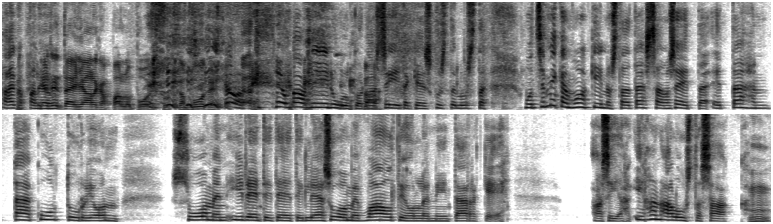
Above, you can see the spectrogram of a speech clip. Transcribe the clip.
aika paljon... Jätetään jalkapallo pois, koska muuten... Joo, mä oon niin ulkona siitä keskustelusta. Mutta se, mikä mua kiinnostaa tässä on se, että tämä kulttuuri on Suomen identiteetille ja Suomen valtiolle niin tärkeä asia, ihan alusta saakka. Mm.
